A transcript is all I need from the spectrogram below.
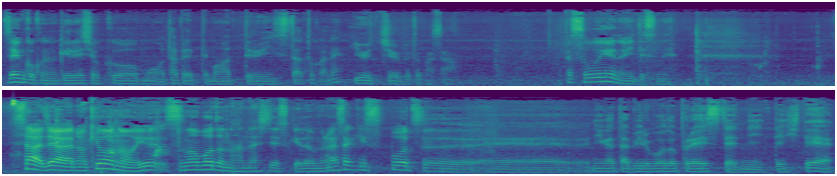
全国のゲレ食をもう食べて回ってるインスタとかね。YouTube とかさ。やっぱそういうのいいですね。さあじゃああの今日のスノーボードの話ですけど紫スポーツ、えー新潟ビルボードプレイス店に行ってきて、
